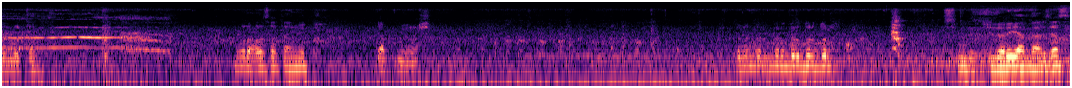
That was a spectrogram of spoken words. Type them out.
Yumurtanın. Burada zaten yok. Yapmıyorlar. Durun durun durun durun durun. Şimdi cücülere yem vereceğiz.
